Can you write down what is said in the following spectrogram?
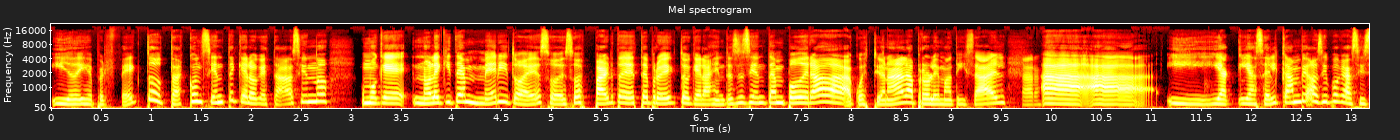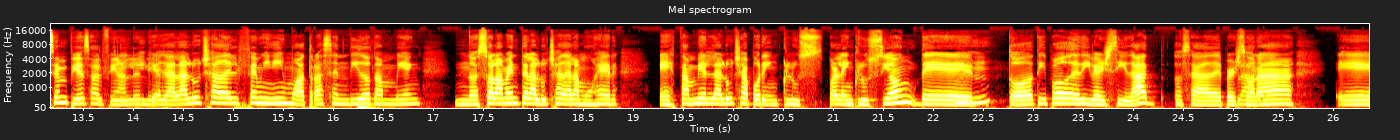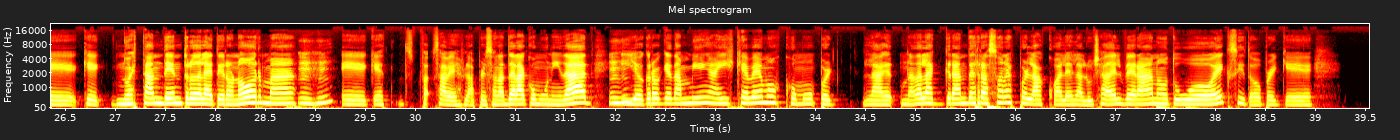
y yo dije, perfecto, estás consciente que lo que estás haciendo, como que no le quites mérito a eso, eso es parte de este proyecto, que la gente se sienta empoderada a cuestionar, a problematizar, a, y, y, hacer cambios así, porque así se empieza al final del día. Y que ya la lucha del feminismo ha trascendido también no es solamente la lucha de la mujer, es también la lucha por, inclus por la inclusión de todo tipo de diversidad, o sea, de personas eh, que no están dentro de la heteronorma, eh, que, sabes, las personas de la comunidad. Y yo creo que también ahí es que vemos como por una de las grandes razones por las cuales la lucha del verano tuvo éxito, porque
